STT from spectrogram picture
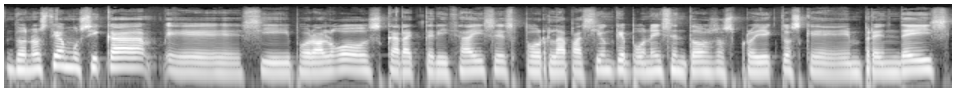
Donostia Música, eh, si por algo os caracterizáis es por la pasión que ponéis en todos los proyectos que emprendéis.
